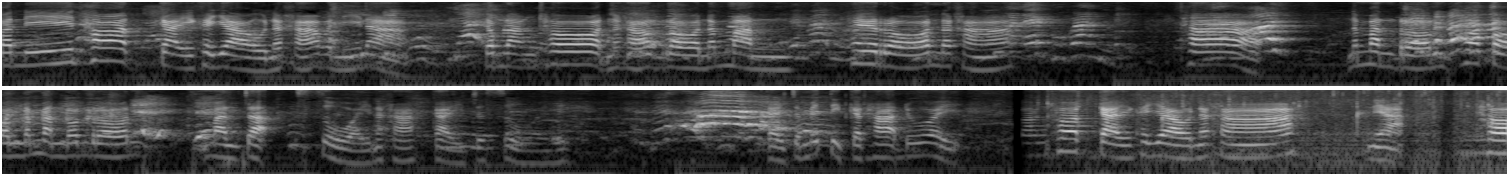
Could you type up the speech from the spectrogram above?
วันนี้ทอดไก่เขย่านะคะ วันนี้น่ะกำลังทอดนะคะ รอน้ำมันให้ร้อนนะคะ ถ้าน้ำมันร้อนทอดตอนน้ำมันร้อนๆมันจะสวยนะคะ ไก่จะสวย ไก่จะไม่ติดกระทะด้วยกำลังทอดไก่เขย่านะคะ เนี่ยทอ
